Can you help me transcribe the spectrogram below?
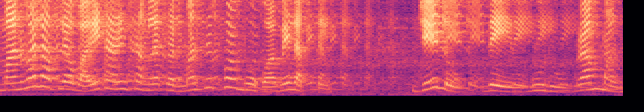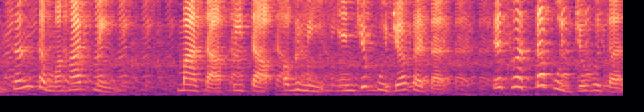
मानवाला आपल्या वाईट आणि चांगल्या कर्माचे फळ भोगावे लागते. जे लोक देव गुरु ब्राह्मण संत महात्मे माता पिता अग्नी यांची पूजा करतात. ते स्वतः पूज्य होतात.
